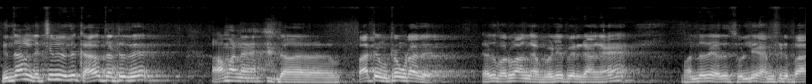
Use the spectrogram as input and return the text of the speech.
இருந்தாலும் லட்சுமி வந்து கதவு தட்டுது. ஆமாண்ணே இந்த பாட்டை விட்டுறக்கூடாது. எதுவும் வருவாங்க வெளியே போயிருக்காங்க. வந்ததை எதுவும் சொல்லி அமுக்கிடுப்பா.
